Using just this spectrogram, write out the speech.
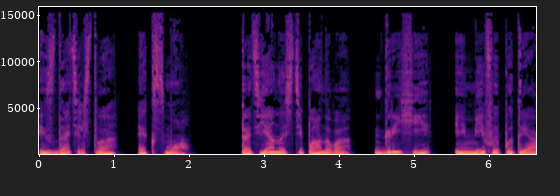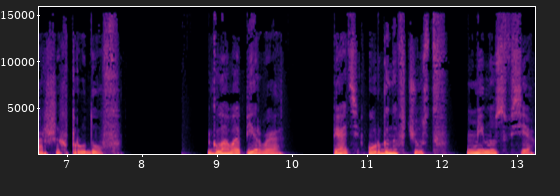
Издательство «Эксмо». Татьяна Степанова. Грехи и мифы патриарших прудов. Глава первая. Пять органов чувств. Минус все.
